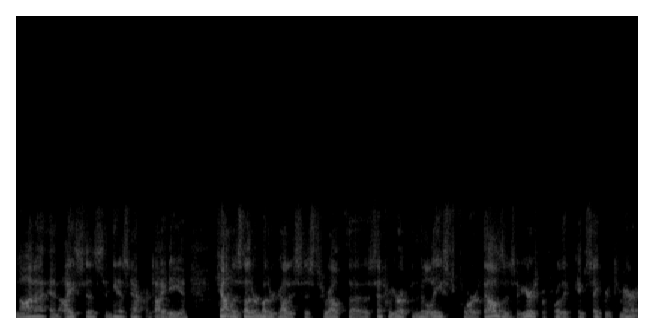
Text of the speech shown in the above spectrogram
Nana and Isis and Venus and Aphrodite and countless other mother goddesses throughout the Central Europe and the Middle East for thousands of years before they became sacred to Mary.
